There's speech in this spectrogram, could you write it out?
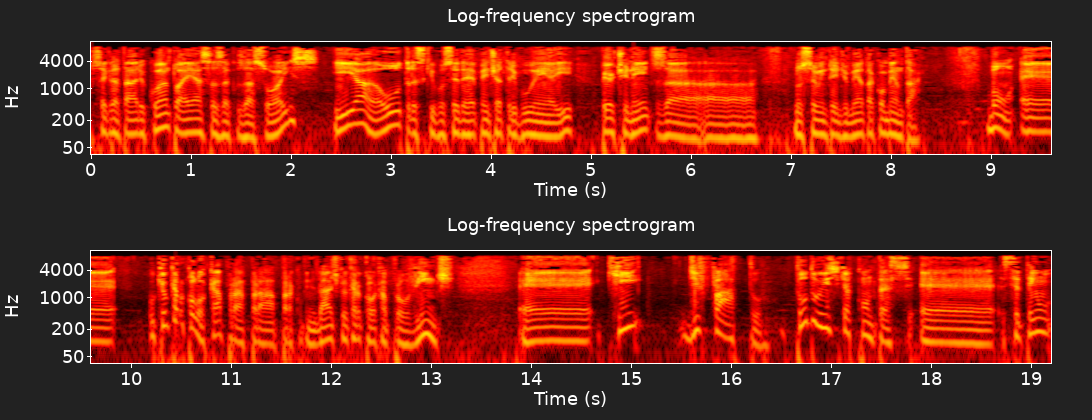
secretário, quanto a essas acusações e a outras que você de repente atribuem aí, pertinentes a, a no seu entendimento, a comentar? Bom, é, o que eu quero colocar para a comunidade, o que eu quero colocar para o ouvinte, é que, de fato, tudo isso que acontece, é, você tem um,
